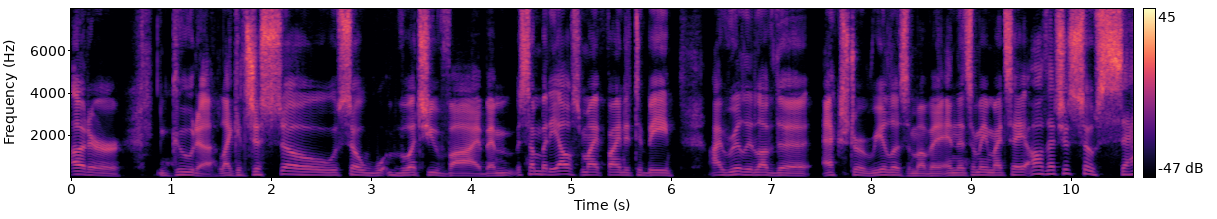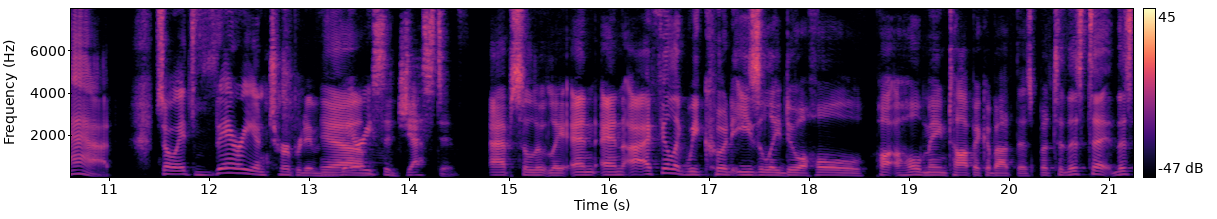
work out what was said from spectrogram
utter gouda. Like it's just so so what you vibe, and somebody else might find it to be. I really love the extra realism of it, and then somebody might say, "Oh, that's just so sad." So it's very interpretive, Yeah. very suggestive. Absolutely, and and I feel like we could easily do a whole a whole main topic about this, but to this ta this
